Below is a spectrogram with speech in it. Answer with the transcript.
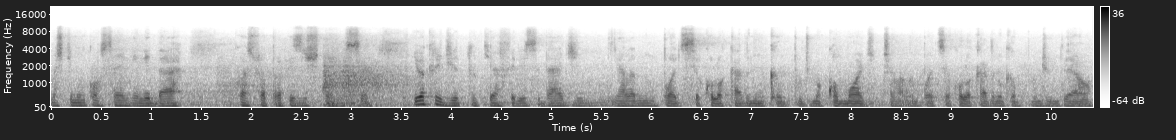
mas que não conseguem lidar com a sua própria existência. Eu acredito que a felicidade ela não pode ser colocada num campo de uma commodity, ela não pode ser colocada no campo de um ideal.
